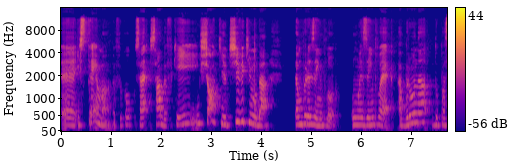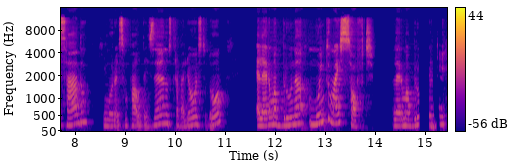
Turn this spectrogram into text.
é, extrema. Eu fui, sabe, eu fiquei em choque, eu tive que mudar. Então, por exemplo, um exemplo é a Bruna do passado, que morou em São Paulo 10 anos, trabalhou, estudou. Ela era uma Bruna muito mais soft. Ela era uma Bruna que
